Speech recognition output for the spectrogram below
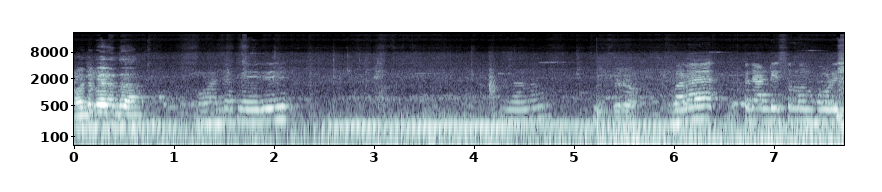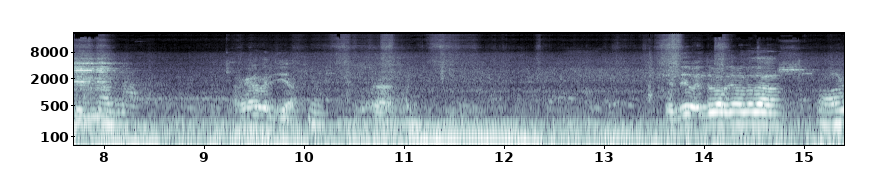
അവന്റെ പേരെന്താ? ഓന്റെ പേര് എന്താണ്? ഇവിടെ ഇപ്പൊ രണ്ടു ദിവസം മുമ്പ് ഓളിൽ വന്ന. അങ്ങനെ പരിചയ എന്ത് എന്ത് പറഞ്ഞു വന്നതാ? ഓൾ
